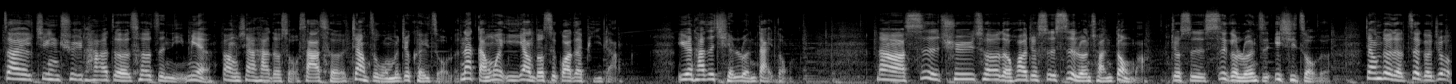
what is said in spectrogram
再进去他的车子里面，放下他的手刹车，这样子我们就可以走了。那档位一样都是挂在 P 档，因为它是前轮带动。那四驱车的话就是四轮传动嘛，就是四个轮子一起走的。相对的，这个就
